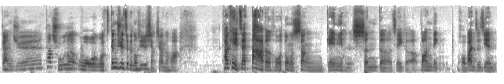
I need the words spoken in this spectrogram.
感觉他除了我，我根据这个东西去想象的话。它可以在大的活动上给你很深的这个 bonding，伙伴之间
